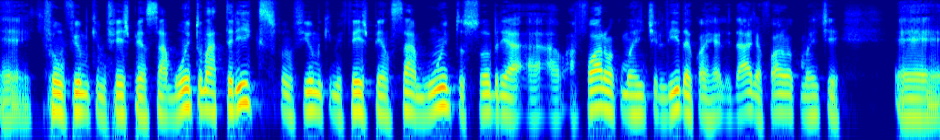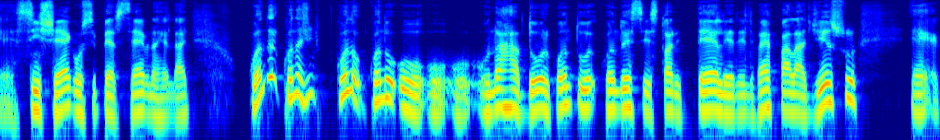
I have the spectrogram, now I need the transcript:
é, que foi um filme que me fez pensar muito. Matrix foi um filme que me fez pensar muito sobre a, a, a forma como a gente lida com a realidade, a forma como a gente é, se enxerga ou se percebe na realidade. Quando, quando, a gente, quando, quando o, o, o narrador, quando, quando esse storyteller ele vai falar disso, é,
